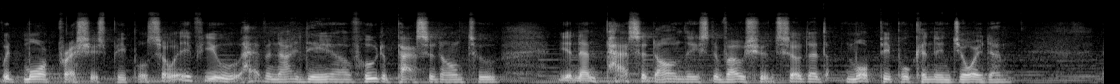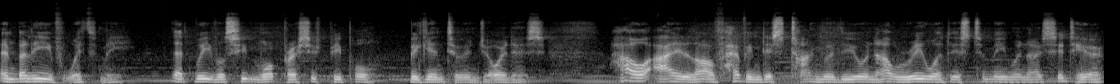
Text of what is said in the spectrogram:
with more precious people. So if you have an idea of who to pass it on to, you then pass it on these devotions so that more people can enjoy them. And believe with me that we will see more precious people begin to enjoy this how I love having this time with you and how real it is to me when I sit here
